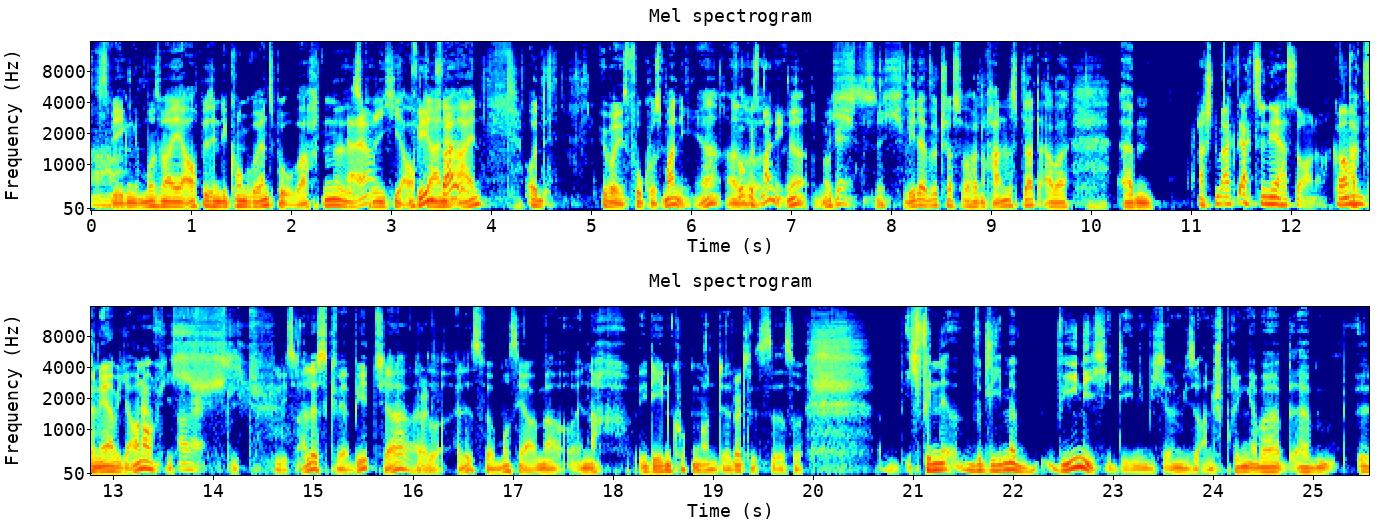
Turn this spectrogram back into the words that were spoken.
Deswegen muss man ja auch ein bisschen die Konkurrenz beobachten. Das bringe ich hier auch gerne ein. Und Übrigens Focus Money, ja. Also, Focus Money. Ja, nicht, okay. nicht weder Wirtschaftswoche noch Handelsblatt, aber ähm, Ach stimmt, Aktionär hast du auch noch. Komm. Aktionär habe ich auch noch. Ich, okay. lese alles querbeet, ja. Also Gut. alles, man muss ja immer nach Ideen gucken und, und das, also, ich finde wirklich immer wenig Ideen, die mich irgendwie so anspringen, aber ähm, äh,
